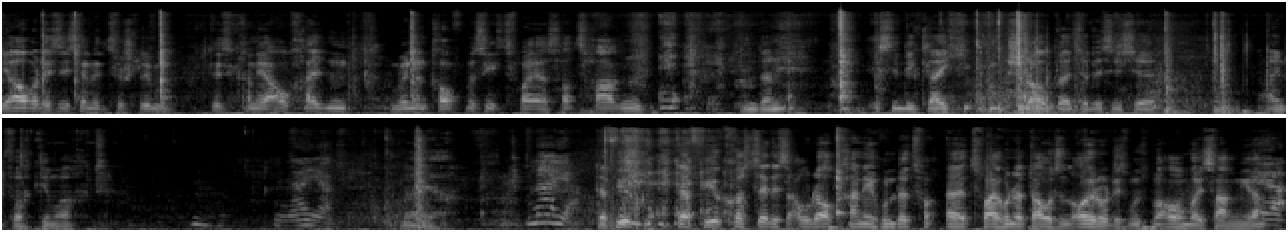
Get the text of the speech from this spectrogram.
Ja, aber das ist ja nicht so schlimm. Das kann ja auch halten. Und wenn, dann kauft man sich zwei Ersatzhaken und dann sind die gleich geschraubt. Also das ist ja einfach gemacht. Naja. Naja. Naja. Dafür, dafür kostet das Auto auch keine 100, äh, 200.000 Euro. Das muss man auch mal sagen, ja? Ja.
